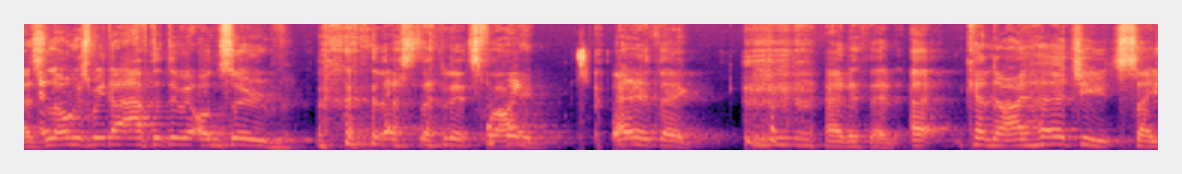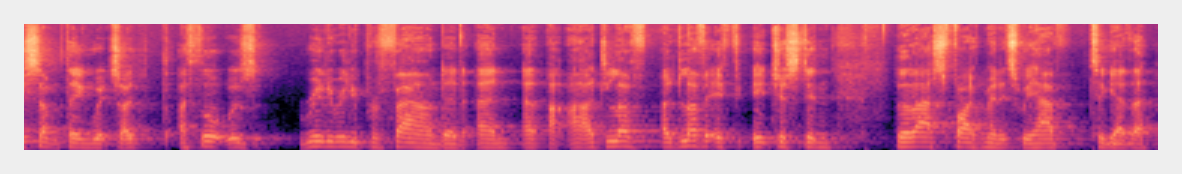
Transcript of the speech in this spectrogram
as long as we don't have to do it on Zoom, that's then it's fine. Anything. anything. Uh, I heard you say something which I, I thought was really, really profound, and, and, and I'd love I'd love it if it just in the last five minutes we have together,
